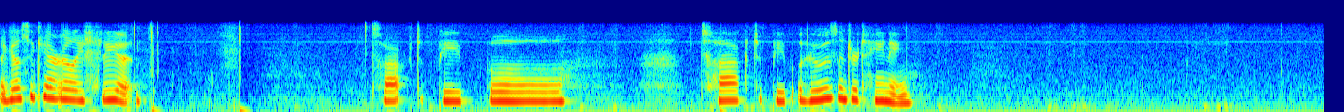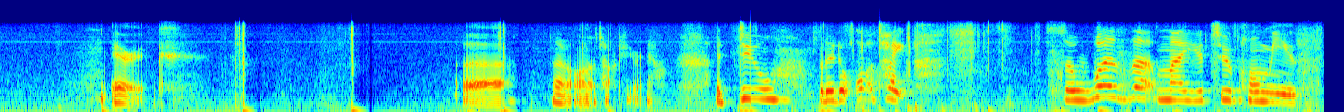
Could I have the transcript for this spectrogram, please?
I guess you can't really see it. Talk to people. Talk to people. Who is entertaining? Eric. Uh, I don't want to talk to you right now. I do, but I don't want to type. So what's up, my YouTube homies?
